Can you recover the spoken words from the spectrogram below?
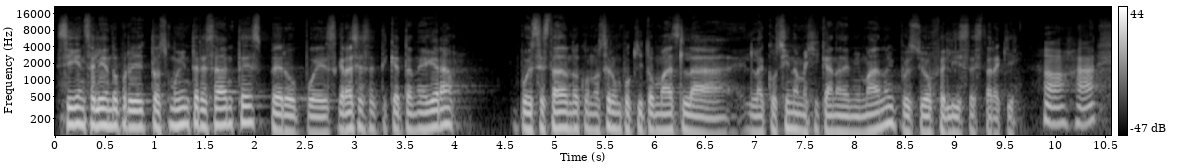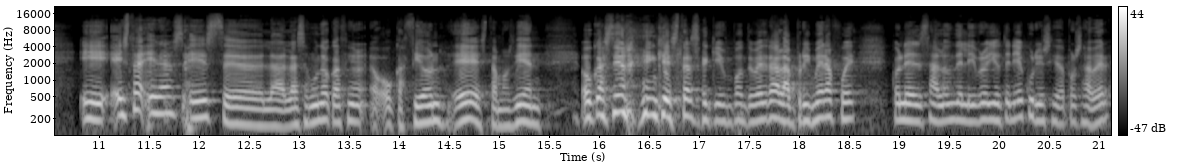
Siguen saliendo proyectos muy interesantes, pero pues gracias a Etiqueta Negra pues se está dando a conocer un poquito más la, cocina mexicana de mi mano y pues yo feliz de estar aquí. Ajá. Eh, esta eras, es eh, la, segunda ocasión, ocasión eh, estamos bien, ocasión en que estás aquí en Pontevedra. La primera fue con el Salón del Libro. Yo tenía curiosidad por saber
